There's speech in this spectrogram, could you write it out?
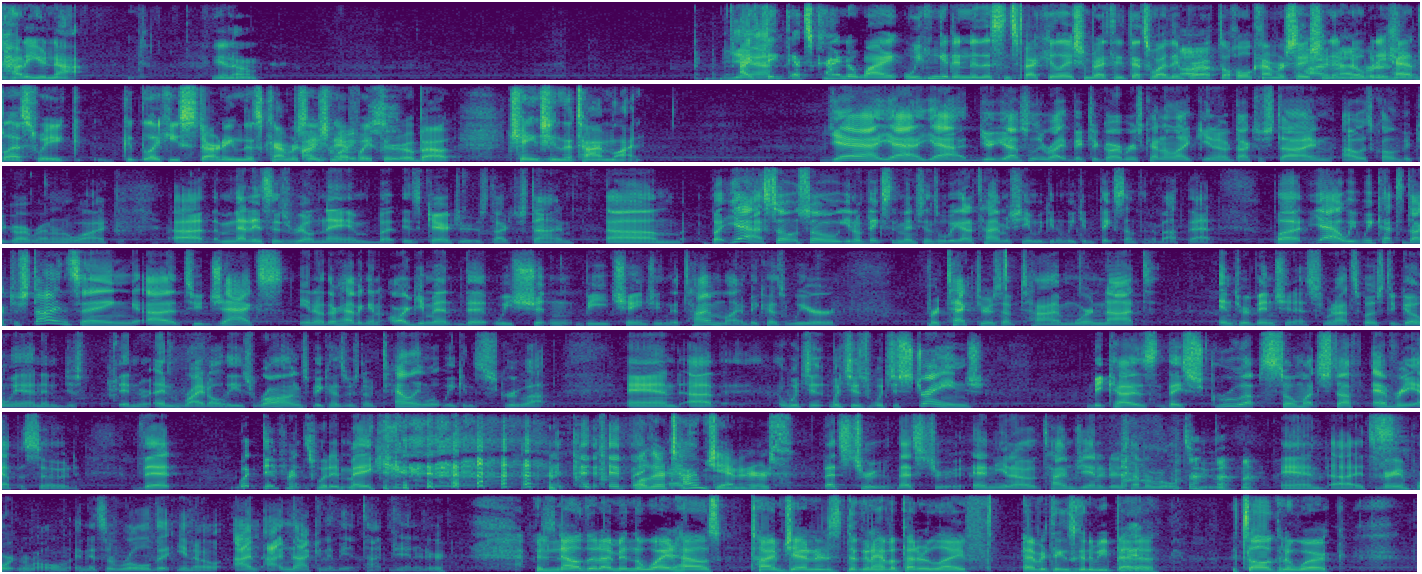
How do you not? You know? I think that's kind of why we can get into this in speculation, but I think that's why they brought Uh, up the whole conversation that nobody had last week. Like he's starting this conversation halfway through about changing the timeline. Yeah, yeah, yeah. You're, you're absolutely right. Victor Garber is kind of like you know Dr. Stein. I always call him Victor Garber. I don't know why. Uh, I mean that is his real name, but his character is Dr. Stein. Um, but yeah, so so you know Vixen mentions well we got a time machine. We can we can fix something about that. But yeah, we, we cut to Dr. Stein saying uh, to Jax, you know, they're having an argument that we shouldn't be changing the timeline because we're protectors of time. We're not interventionists. We're not supposed to go in and just and, and right all these wrongs because there's no telling what we can screw up, and uh, which is which is which is strange because they screw up so much stuff every episode that what difference would it make? if- if Well, they they're time janitors. That's true. That's true. And you know, time janitors have a role too, and uh, it's a very important role. And it's a role that you know, I'm I'm not going to be a time janitor. And now that I'm in the White House, time janitors, they're going to have a better life. Everything's going to be better. it's all going to work.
